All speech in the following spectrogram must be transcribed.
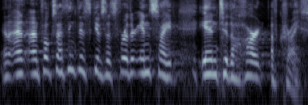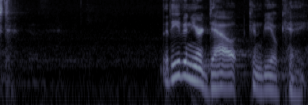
And, and, and, folks, I think this gives us further insight into the heart of Christ. That even your doubt can be okay.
